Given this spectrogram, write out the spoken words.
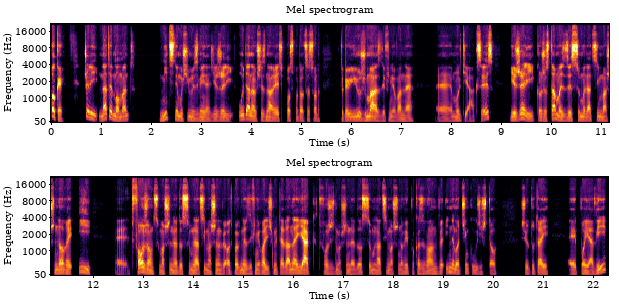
OK, czyli na ten moment nic nie musimy zmieniać. Jeżeli uda nam się znaleźć postprocesor, który już ma zdefiniowane e, multi-axis, jeżeli korzystamy z symulacji maszynowej i e, tworząc maszynę do symulacji maszynowej odpowiednio zdefiniowaliśmy te dane, jak tworzyć maszynę do symulacji maszynowej pokazywałem w innym odcinku, gdzieś to się tutaj e, pojawi,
